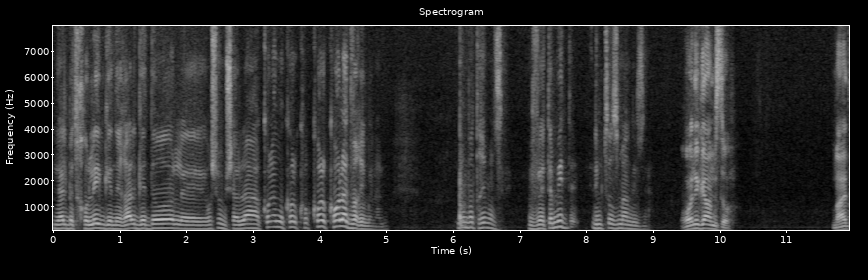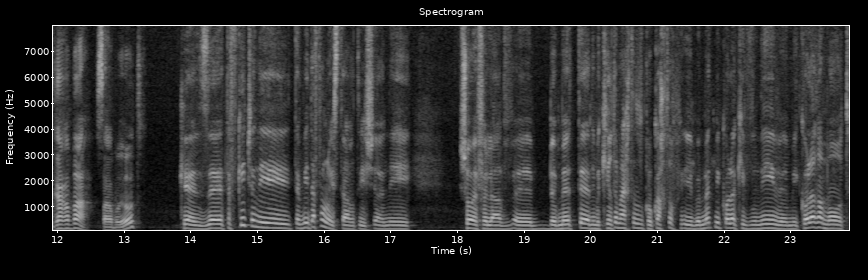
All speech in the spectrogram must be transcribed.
מנהל בית חולים, גנרל גדול, אה, ראש ממשלה, כל, כל, כל, כל, כל הדברים הללו. לא מוותרים על זה. ותמיד למצוא זמן לזה. רוני גמזו, מה האתגר הבא? שר הבריאות? כן, זה תפקיד שאני תמיד, אף פעם לא הסתרתי, שאני שואף אליו. אה, באמת, אה, אני מכיר את המערכת הזאת כל כך טוב, היא באמת מכל הכיוונים ומכל הרמות.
